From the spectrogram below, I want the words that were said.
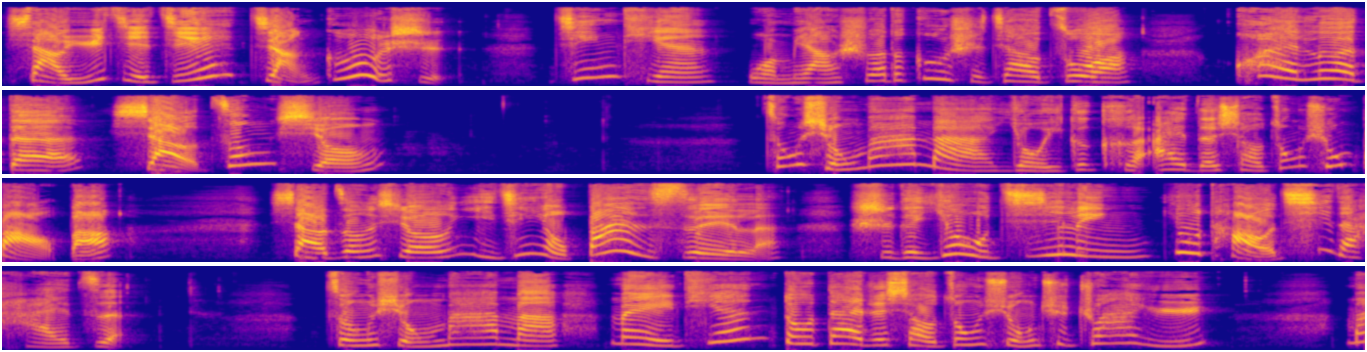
小鱼姐姐讲故事。今天我们要说的故事叫做《快乐的小棕熊》。棕熊妈妈有一个可爱的小棕熊宝宝，小棕熊已经有半岁了，是个又机灵又淘气的孩子。棕熊妈妈每天都带着小棕熊去抓鱼。妈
